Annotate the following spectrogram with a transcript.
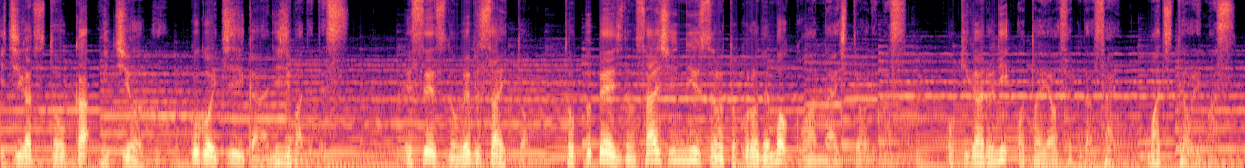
1月10日日曜日午後1時から2時までです。SS のウェブサイトトップページの最新ニュースのところでもご案内しております。お気軽にお問い合わせください。お待ちしております。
